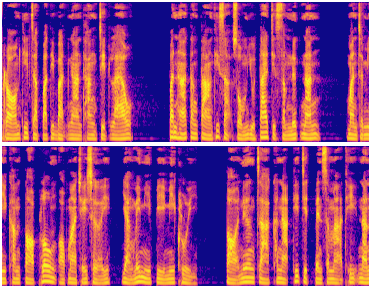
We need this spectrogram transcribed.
พร้อมที่จะปฏิบัติงานทางจิตแล้ว ปัญหาต่างๆที่สะสมอยู่ใต้จิตสำนึกนั้น มันจะมีคำตอบโพล่งออกมาเฉยๆ อย่างไม่มีปีมีขลุย ต่อเนื่องจากขณะที่จิตเป็นสมาธินั้น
